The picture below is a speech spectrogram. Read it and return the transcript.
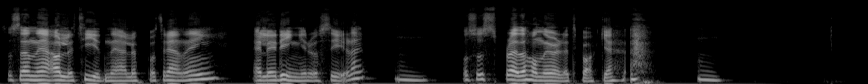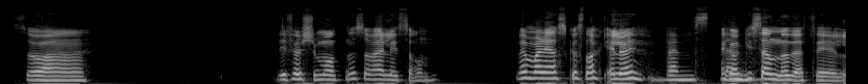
så sender jeg alle tidene jeg løper på trening, eller ringer og sier det. Mm. Og så pleide han å gjøre det tilbake. Mm. Så eh, de første månedene så var jeg litt sånn Hvem er det jeg skal snakke Eller jeg kan ikke sende det til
